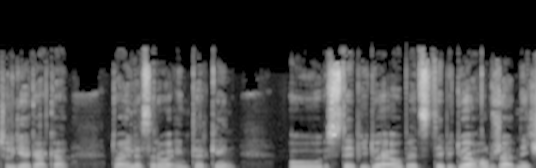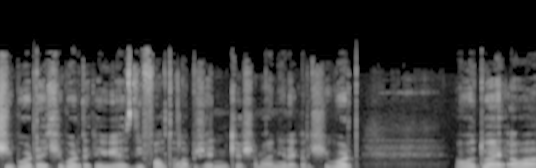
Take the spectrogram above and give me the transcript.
چلگێ کاکە توانین لەسەرەوە ئینتەر کەین و ستێپی دوای ئەو بێت ستێپی دوای هەڵبژاردنی کیبۆردە کیبۆردەکە USD فۆڵت هەڵبژێرین کێشەمانە لەگەڵ کیبۆرد ئەوە دوای ئەوە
